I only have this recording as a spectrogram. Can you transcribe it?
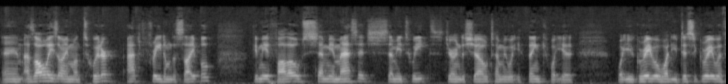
Um, as always, I'm on Twitter at Freedom Disciple. Give me a follow, send me a message, send me a tweet during the show. Tell me what you think, what you what you agree with, what you disagree with,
